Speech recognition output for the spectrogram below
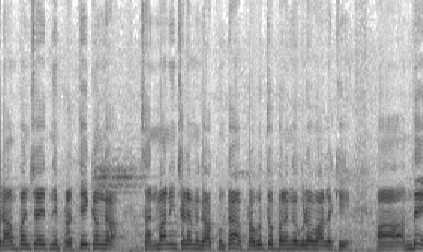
గ్రామ పంచాయతీని ప్రత్యేకంగా సన్మానించడమే కాకుండా ప్రభుత్వ పరంగా కూడా వాళ్ళకి అందే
